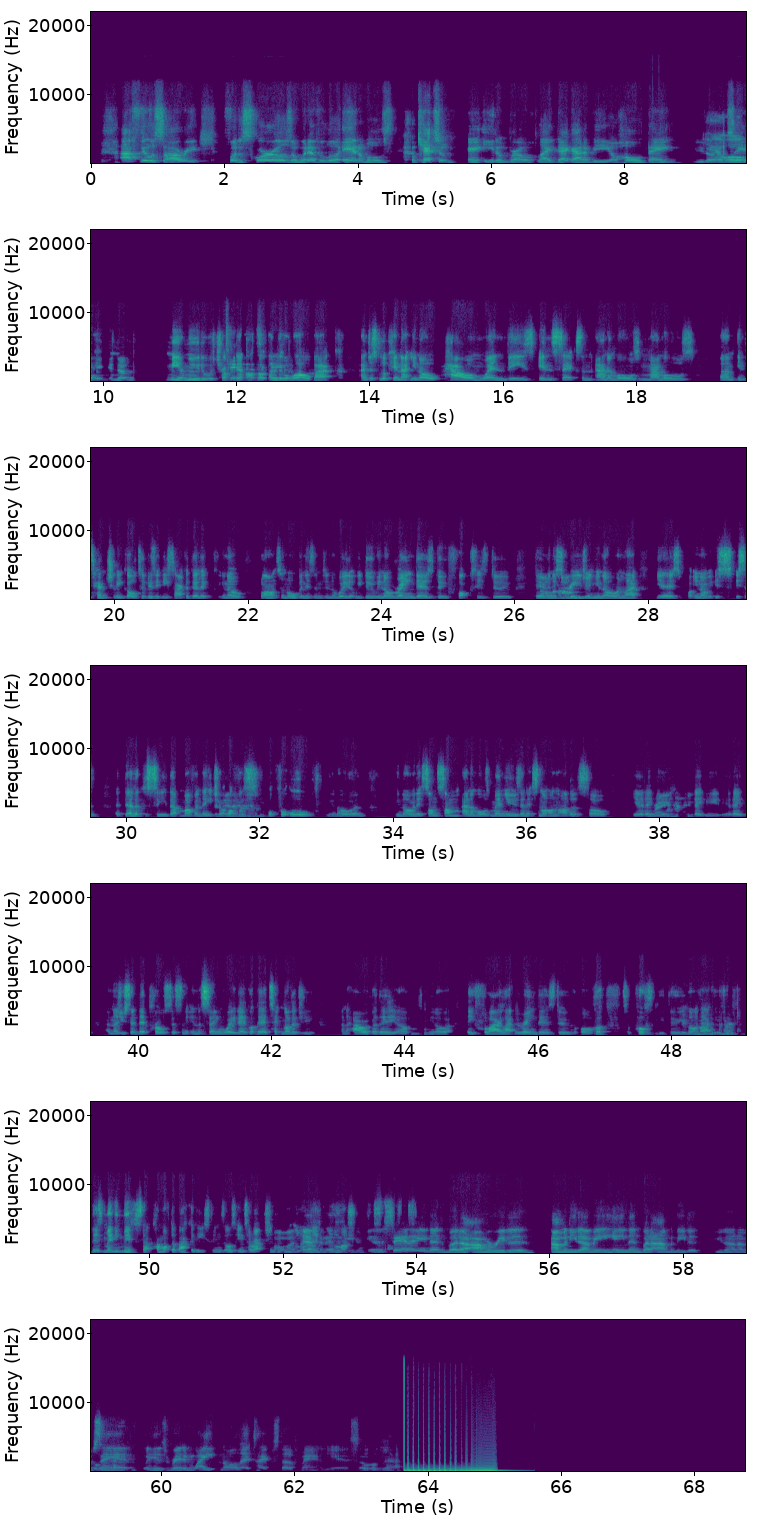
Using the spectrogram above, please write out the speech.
I feel sorry for the squirrels or whatever little animals catch them and eat them, bro. Like that gotta be a whole thing. You know yeah, what I'm Mia Moody was chopping it up a, a little while back and just looking at, you know, how and when these insects and animals, mammals, um, intentionally go to visit these psychedelic, you know, plants and organisms in the way that we do. We know reindeers do, foxes do here oh, in this region, you know, and like, yeah, it's you know, it's it's a, a delicacy that Mother Nature offers for all, you know, and you know, and it's on some animals' menus and it's not on others. So yeah, they right. be, they be they and as you said, they're processing it in the same way. They've got their technology, and however they um, you know they fly like the reindeers do, or supposedly do. You know, like, there's many myths that come off the back of these things. Those interactions. Oh, definitely. mushrooms. Yeah, Santa ain't nothing but an amanita. Amanita, I mean, he ain't nothing but an amanita. You know what I'm oh, saying? Yeah. With his red and white and all that type of stuff, man. Yeah. So. Oh, yeah.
